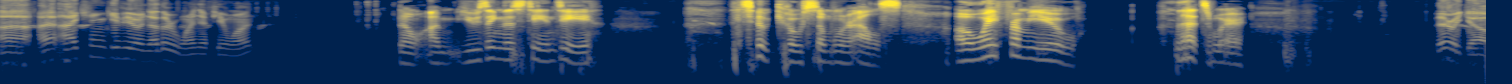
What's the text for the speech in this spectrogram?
uh, I, I can give you another one if you want. No, I'm using this TNT to go somewhere else. Away from you. That's where. There we go.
